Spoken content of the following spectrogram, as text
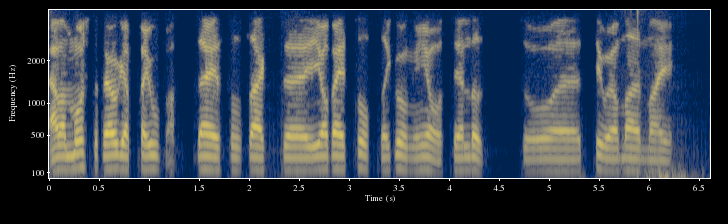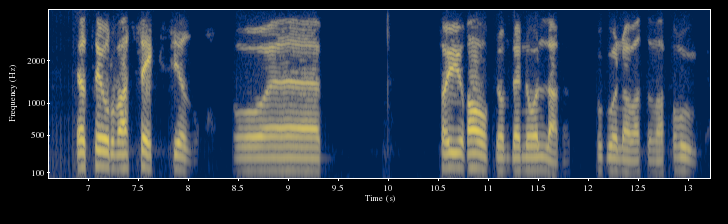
Ja, man måste våga prova. Det är som sagt, eh, jag vet första gången jag ställde ut så eh, tog jag med mig, jag tror det var sex djur. Och eh, fyra av dem blev nollade på grund av att de var för unga.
